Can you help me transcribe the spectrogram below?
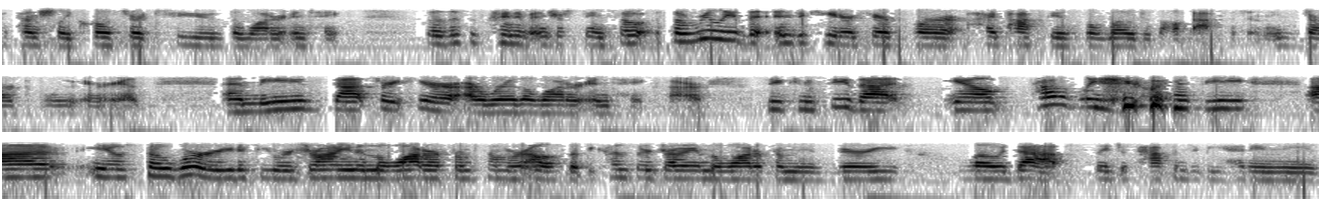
potentially closer to the water intake. So this is kind of interesting. So, so really the indicator here for hypoxia is the low dissolved oxygen, these dark blue areas. And these dots right here are where the water intakes are. So you can see that, you know, probably you wouldn't be uh, you know, so worried if you were drawing in the water from somewhere else, but because they're drawing the water from these very low depths, they just happen to be hitting these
